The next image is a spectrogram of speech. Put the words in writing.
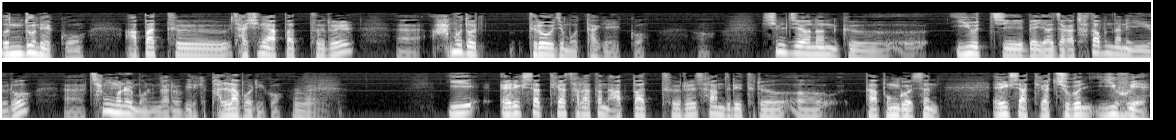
은둔했고 아파트 자신의 아파트를 에, 아무도 들어오지 못하게 했고 어, 심지어는 그 이웃집의 여자가 쳐다본다는 이유로 어, 창문을 뭔가로 이렇게 발라버리고 네. 이 에릭 사티가 살았던 아파트를 사람들이 들여다 본 것은 에릭 사티가 죽은 이후에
